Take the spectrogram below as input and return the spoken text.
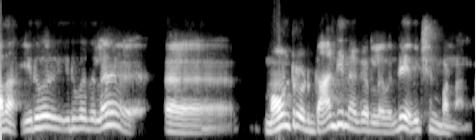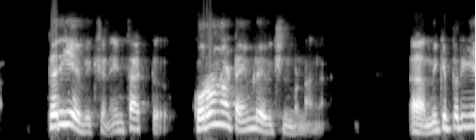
அதான் இருபது இருபதுல மவுண்ட் ரோட் காந்தி நகர்ல வந்து எவிக்ஷன் பண்ணாங்க. பெரிய எவிக்ஷன் இன்ஃபேக்ட் கொரோனா டைம்ல எவிக்ஷன் பண்ணாங்க. அஹ் மிகப்பெரிய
